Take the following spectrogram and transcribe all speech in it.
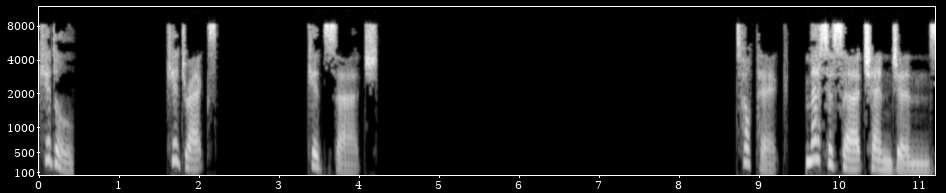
Kiddle, Kidrex, KidSearch Topic: Metasearch engines.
